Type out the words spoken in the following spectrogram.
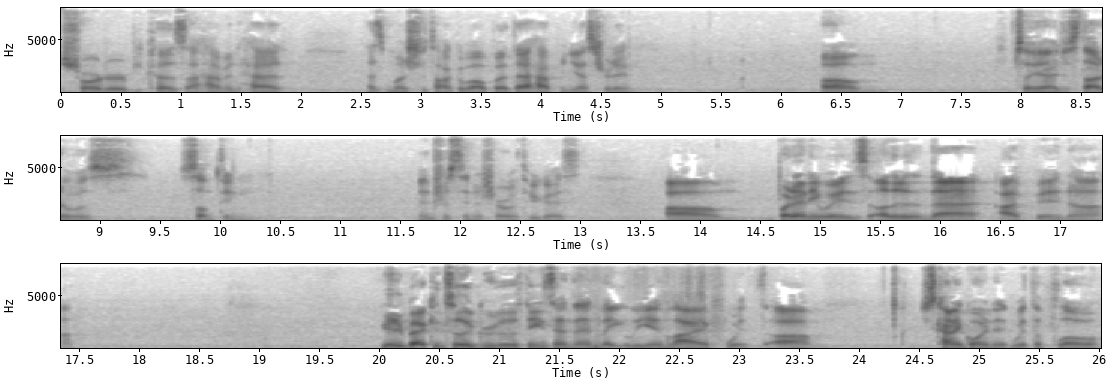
shorter because I haven't had as much to talk about, but that happened yesterday. Um, so yeah, I just thought it was something interesting to share with you guys. Um, but anyways, other than that, I've been uh, getting back into the groove of things, and then lately in life with um, just kind of going with the flow,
